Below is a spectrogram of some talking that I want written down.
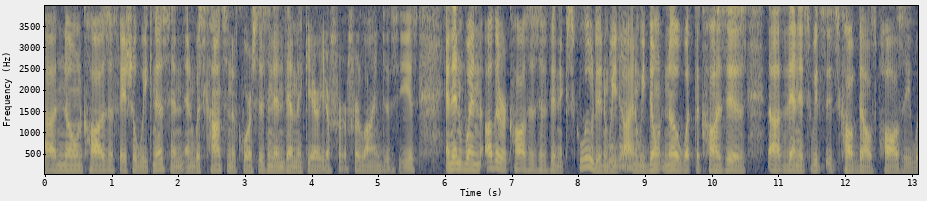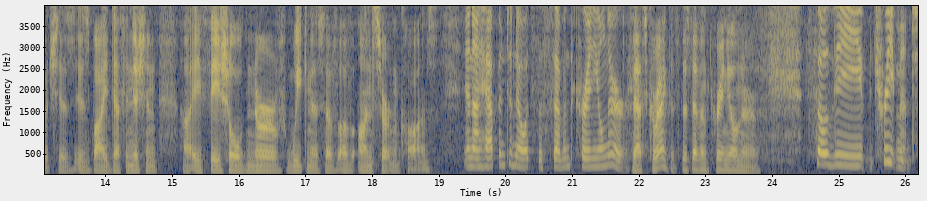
uh, known cause of facial weakness, and, and Wisconsin, of course, is an endemic area for, for Lyme disease. And then when other causes have been excluded, and we mm-hmm. and we don't don't know what the cause is, uh, then it's, it's called Bell's palsy, which is, is by definition uh, a facial nerve weakness of, of uncertain cause. And I happen to know it's the seventh cranial nerve. That's correct. It's the seventh cranial nerve. So the treatment,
